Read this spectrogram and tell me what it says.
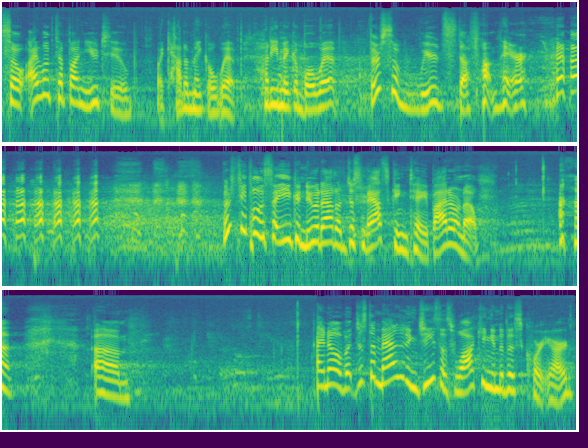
So I looked up on YouTube, like how to make a whip. How do you make a bullwhip? There's some weird stuff on there. People who say you can do it out of just masking tape. I don't know. um, I know, but just imagining Jesus walking into this courtyard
